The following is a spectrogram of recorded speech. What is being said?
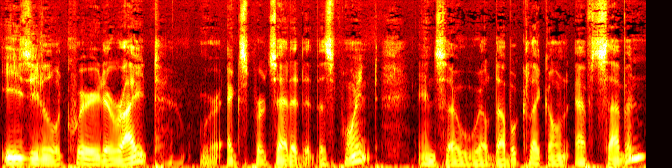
easy little query to write. We're experts at it at this point. and so we'll double click on F7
